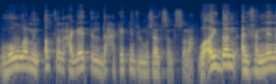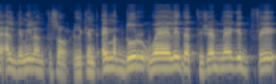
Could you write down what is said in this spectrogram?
وهو من أكتر الحاجات اللي ضحكتني في المسلسل الصراحة. وأيضا الفنانة الجميلة انتصار اللي كانت قايمة بدور والدة هشام ماجد في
